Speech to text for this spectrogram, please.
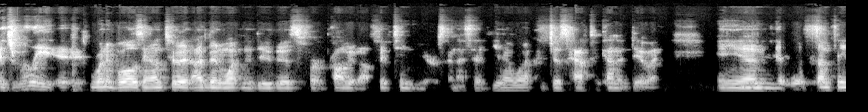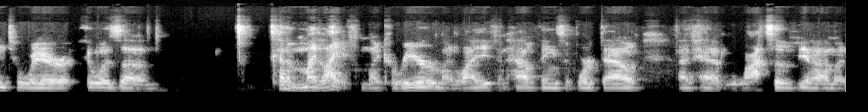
it's really it, when it boils down to it, I've been wanting to do this for probably about 15 years, and I said, you know what, I just have to kind of do it, and Mm, it was something to where it was. Um, it's kind of my life, my career, my life, and how things have worked out. I've had lots of, you know, I'm a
